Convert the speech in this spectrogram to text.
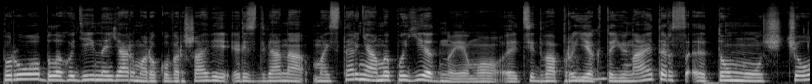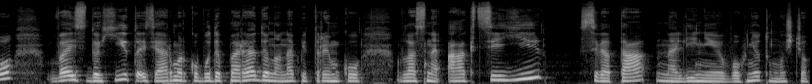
про благодійний ярмарок у Варшаві Різдвяна майстерня. А ми поєднуємо е, ці два проєкти Юнайтерс, е, тому що весь дохід з ярмарку буде передано на підтримку власне акції. Свята на лінії вогню, тому що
